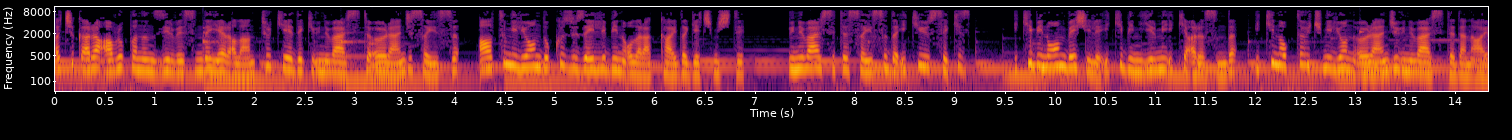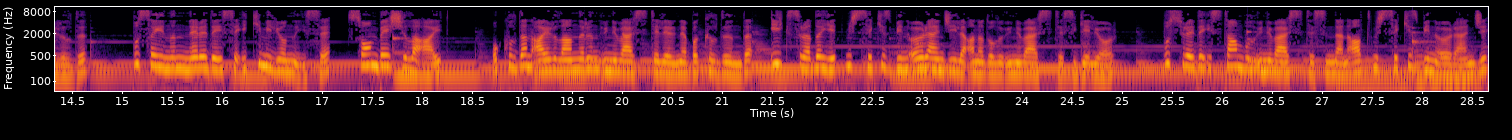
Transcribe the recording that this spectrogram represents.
açık ara Avrupa'nın zirvesinde yer alan Türkiye'deki üniversite öğrenci sayısı 6 milyon 950 bin olarak kayda geçmişti. Üniversite sayısı da 208 2015 ile 2022 arasında 2.3 milyon öğrenci üniversiteden ayrıldı. Bu sayının neredeyse 2 milyonu ise son 5 yıla ait. Okuldan ayrılanların üniversitelerine bakıldığında ilk sırada 78 bin öğrenciyle Anadolu Üniversitesi geliyor. Bu sürede İstanbul Üniversitesi'nden 68 bin öğrenci,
